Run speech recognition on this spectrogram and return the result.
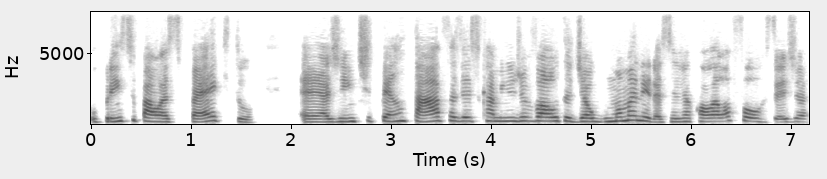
o principal aspecto é a gente tentar fazer esse caminho de volta de alguma maneira, seja qual ela for, seja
